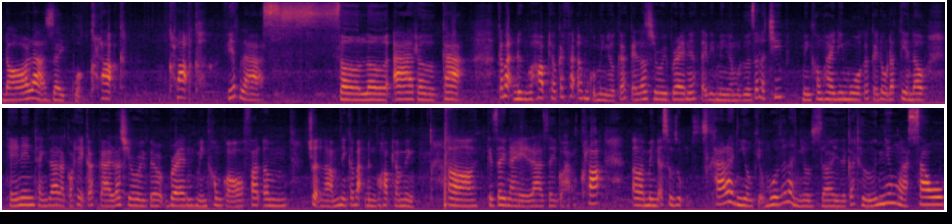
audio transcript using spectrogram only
đó là giày của Clark. Clark, viết là S L A R K. Các bạn đừng có học theo cách phát âm của mình ở các cái luxury brand nhé, Tại vì mình là một đứa rất là cheap, Mình không hay đi mua các cái đồ đắt tiền đâu Thế nên thành ra là có thể các cái luxury brand Mình không có phát âm chuẩn lắm, Nên các bạn đừng có học theo mình uh, cái giày này là giày của hãng Clark. Uh, mình đã sử dụng khá là nhiều kiểu mua rất là nhiều giày rồi các thứ. Nhưng mà sau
